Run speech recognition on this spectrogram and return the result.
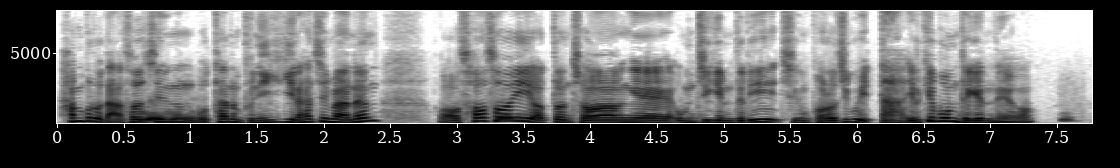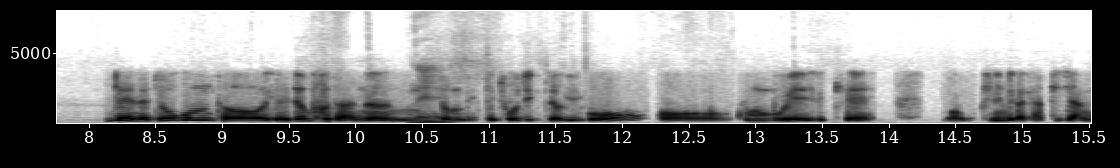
함부로 나서지는 네네. 못하는 분위기긴 하지만은 어, 서서히. 어떤 저항의 움직임들이 지금 벌어지고 있다 이렇게 보면 되겠네요. 네네 조금 더 예전보다는 네. 좀 이렇게 조직적이고 어 군부에 이렇게 뭐 빌미가 잡히지 않,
